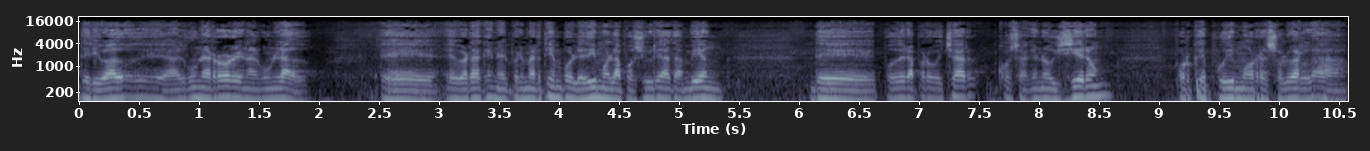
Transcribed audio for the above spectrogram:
derivado de algún error en algún lado. Eh, es verdad que en el primer tiempo le dimos la posibilidad también de poder aprovechar, cosa que no hicieron, porque pudimos resolverla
